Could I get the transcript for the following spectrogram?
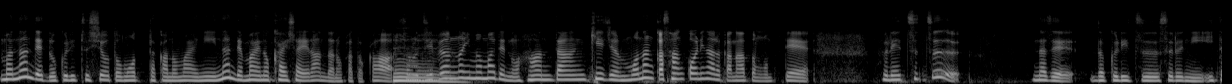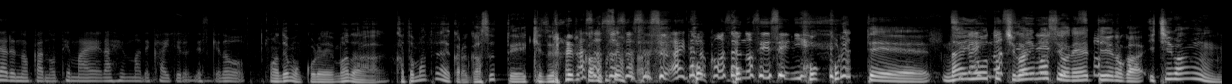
まあ、なんで独立しようと思ったかの前になんで前の会社選んだのかとか、うん。その自分の今までの判断基準もなんか参考になるかなと思って触れつつなぜ独立するに至るのかの手前らへんまで書いてるんですけど。まあ、でもこれまだ固まってないからガスって削られる可能性もあそうそうそうそう。間のコンサルの先生に。ここれって内容と違いますよねっていうのが一番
